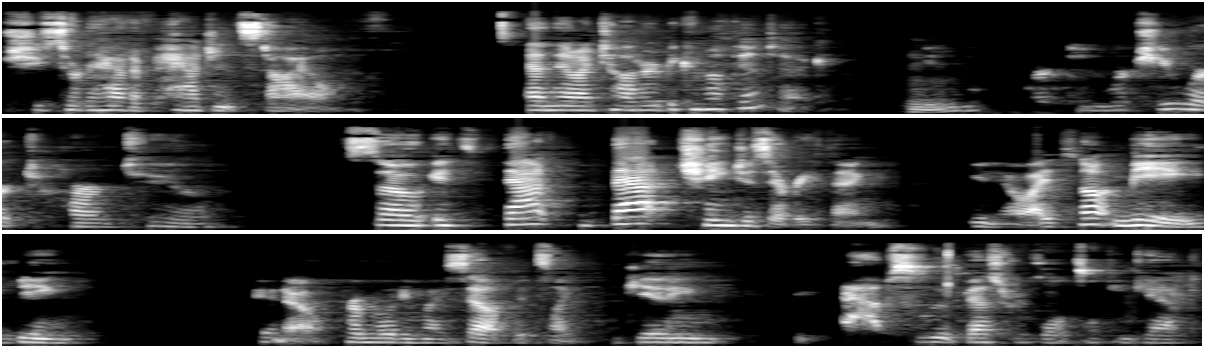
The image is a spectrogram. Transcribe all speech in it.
she sort of had a pageant style. And then I taught her to become authentic. Mhm. Worked and worked. She worked hard too. So it's that that changes everything. You know, it's not me being you know, promoting myself. It's like getting the absolute best results I can get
